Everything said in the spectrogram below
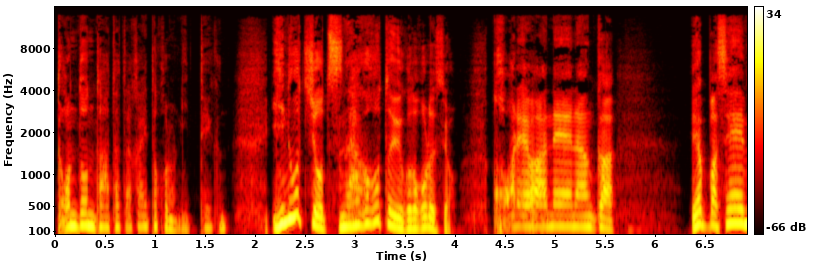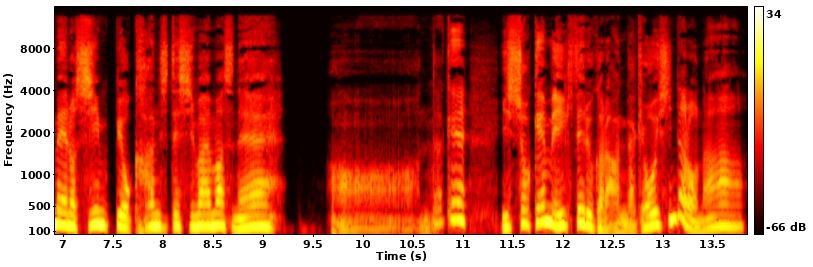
どんどんと暖かいところに行っていく。命をつなごうというところですよ。これはねなんかやっぱ生命の神秘を感じてしまいますね。ああんだけ一生懸命生きてるからあんだけ美味しいんだろうな。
